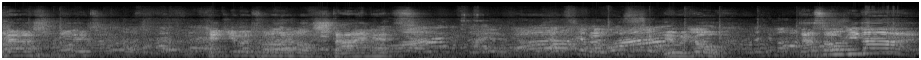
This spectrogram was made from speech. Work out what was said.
Herr Schmolz. Kennt jemand von euch noch Steinitz? Here we go. Das Original!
